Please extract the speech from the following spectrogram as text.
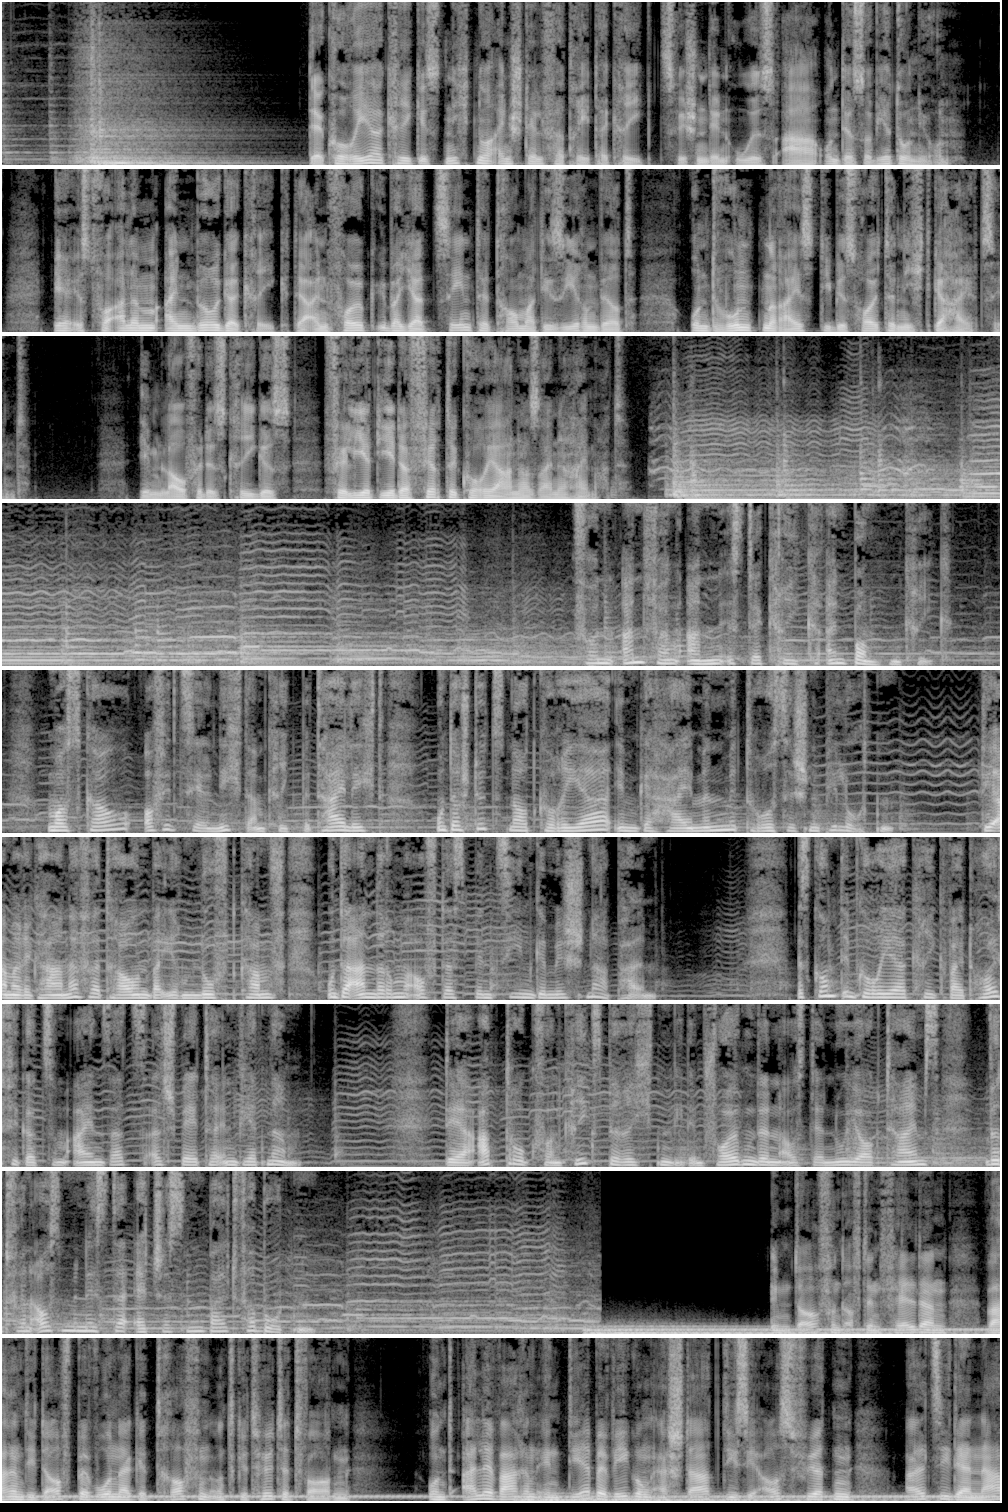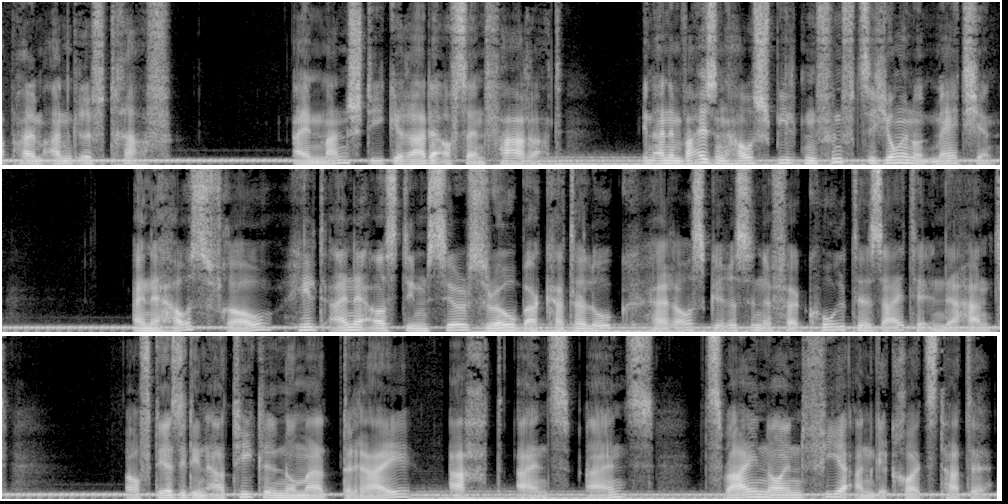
Der Koreakrieg ist nicht nur ein Stellvertreterkrieg zwischen den USA und der Sowjetunion. Er ist vor allem ein Bürgerkrieg, der ein Volk über Jahrzehnte traumatisieren wird und Wunden reißt, die bis heute nicht geheilt sind. Im Laufe des Krieges verliert jeder vierte Koreaner seine Heimat. Von Anfang an ist der Krieg ein Bombenkrieg. Moskau, offiziell nicht am Krieg beteiligt, unterstützt Nordkorea im Geheimen mit russischen Piloten. Die Amerikaner vertrauen bei ihrem Luftkampf unter anderem auf das Benzingemisch Napalm. Es kommt im Koreakrieg weit häufiger zum Einsatz als später in Vietnam. Der Abdruck von Kriegsberichten wie dem folgenden aus der New York Times wird von Außenminister Atchison bald verboten. Im Dorf und auf den Feldern waren die Dorfbewohner getroffen und getötet worden, und alle waren in der Bewegung erstarrt, die sie ausführten, als sie der Napalmangriff traf. Ein Mann stieg gerade auf sein Fahrrad. In einem Waisenhaus spielten 50 Jungen und Mädchen. Eine Hausfrau hielt eine aus dem Sears Roebuck-Katalog herausgerissene verkohlte Seite in der Hand, auf der sie den Artikel Nummer 3811 294 angekreuzt hatte.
